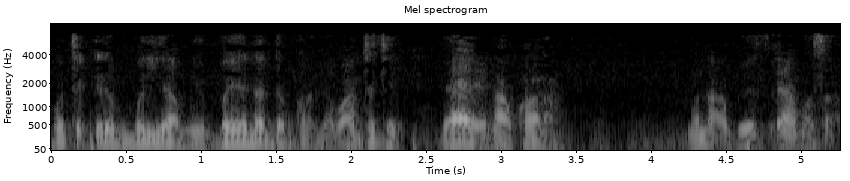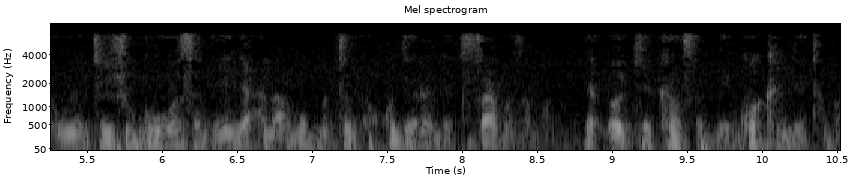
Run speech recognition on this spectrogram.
wata irin murya mai bayyanar da fargaba ta ce yaya ina kwana? Wani abu ya tsaya masa a wuya tun shigowarsa da ya ga alamun mutum a kujerar da ta saba zama. Ya ɗauke kansa bai ko kalle ta ba.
